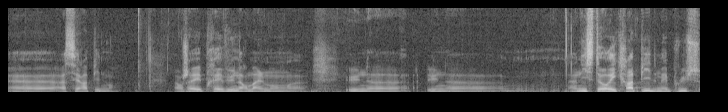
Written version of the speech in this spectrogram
euh, assez rapidement. Alors j'avais prévu normalement euh, une, euh, un historique rapide, mais plus,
